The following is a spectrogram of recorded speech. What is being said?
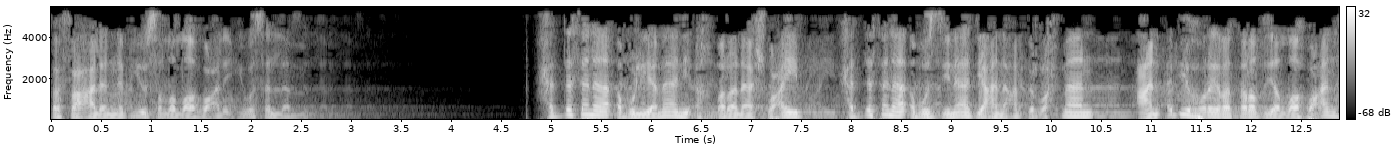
ففعل النبي صلى الله عليه وسلم. حدثنا أبو اليمان أخبرنا شعيب حدثنا أبو الزناد عن عبد الرحمن عن أبي هريرة رضي الله عنه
